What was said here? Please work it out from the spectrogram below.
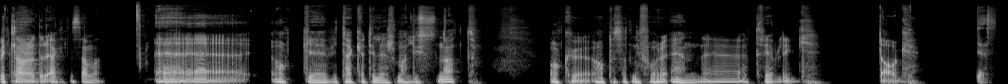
Vi klarade det. Tack detsamma. Eh, och eh, vi tackar till er som har lyssnat. Och eh, hoppas att ni får en eh, trevlig dag. Yes.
